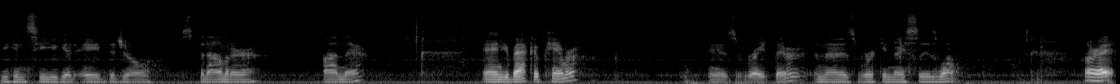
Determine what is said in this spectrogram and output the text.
You can see you get a digital speedometer on there. And your backup camera is right there, and that is working nicely as well. All right.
